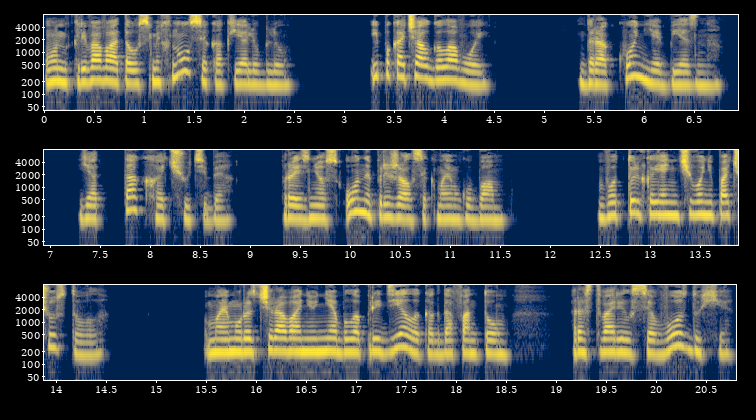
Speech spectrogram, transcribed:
Он кривовато усмехнулся, как я люблю, и покачал головой. «Драконья бездна, я так хочу тебя!» произнес он и прижался к моим губам. Вот только я ничего не почувствовала. Моему разочарованию не было предела, когда фантом растворился в воздухе.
